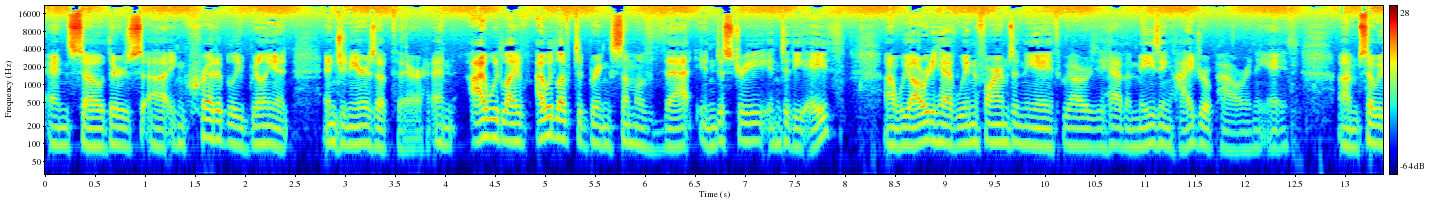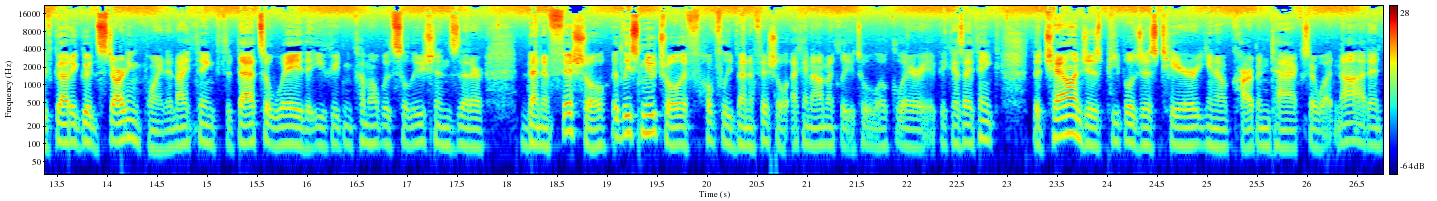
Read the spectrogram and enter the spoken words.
And so there's uh, incredibly brilliant engineers up there. And I would like I would love to bring some of that industry into the eighth. Uh, we already have wind farms in the eighth. We already have amazing hydropower in the eighth. Um, so we've got a good starting point, and I think that that's a way that you can come up with solutions that are beneficial, at least neutral, if hopefully beneficial economically to a local area. Because I think the challenge is people just hear, you know, carbon tax or whatnot, and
